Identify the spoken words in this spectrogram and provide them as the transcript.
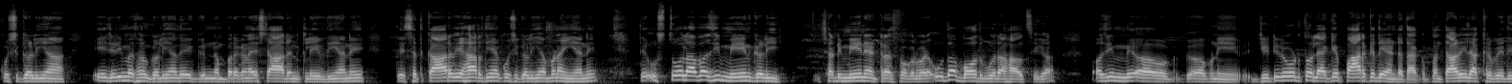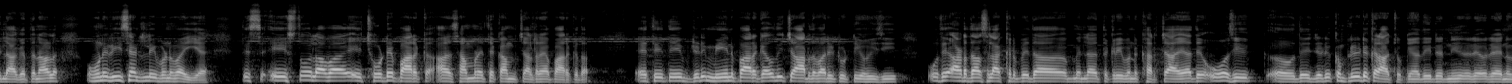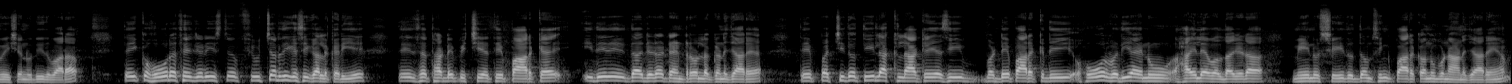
ਕੁਝ ਗਲੀਆਂ, ਇਹ ਜਿਹੜੀ ਮੈਂ ਤੁਹਾਨੂੰ ਗਲੀਆਂ ਦੇ ਨੰਬਰ ਗਣਾਏ ਸਟਾਰ ਇਨਕਲੇਵ ਦੀਆਂ ਨੇ, ਤੇ ਸਤਕਾਰ ਵਿਹਾਰ ਦੀਆਂ ਕੁਝ ਗਲੀਆਂ ਬਣਾਈਆਂ ਨੇ, ਤੇ ਉਸ ਤੋਂ ਇਲਾਵਾ ਅਸੀਂ ਮੇਨ ਗਲੀ, ਸਾਡੀ ਮੇਨ ਐਂਟਰੈਂਸ ਫੋਕਰਵਾੜ ਉਹਦਾ ਬਹੁਤ ਬੁਰਾ ਹਾਲ ਸੀਗਾ। ਅਸੀਂ ਮੇ- ਅਹ ਆਪਣੀ ਜੀਟੀ ਰੋਡ ਤੋਂ ਲੈ ਕੇ ਪਾਰਕ ਦੇ ਐਂਡ ਤੱਕ 45 ਲੱਖ ਰੁਪਏ ਦੀ ਲਾਗਤ ਨਾਲ, ਹੁਣ ਰੀਸੈਂਟਲੀ ਬਣਵਾਈ ਹੈ। ਤੇ ਸ- ਇਸ ਤੋਂ ਇਲਾਵਾ ਇਹ ਛੋਟੇ ਪਾਰਕ ਸਾਹਮਣੇ ਇੱਥੇ ਕੰਮ ਚੱਲ ਰਿਹਾ ਪਾਰਕ ਦਾ। ਇੱਥੇ ਤੇ ਜਿਹੜੀ ਮੇਨ ਪਾਰਕ ਹੈ, ਉਹਦੀ ਚਾਰ ਦੀਵਾਰੀ ਟੁੱਟੀ ਹੋਈ ਸੀ। ਉਥੇ 8-10 ਲੱਖ ਰੁਪਏ ਦਾ ਮਿਲਾ ਤਕਰੀਬਨ ਖਰਚਾ ਆਇਆ ਤੇ ਉਹ ਅਸੀਂ ਉਹਦੇ ਜਿਹੜੇ ਕੰਪਲੀਟ ਕਰਾ ਚੁੱਕੇ ਹਾਂ, ਉਹਦੀ ਰੈਨੋਵੇਸ਼ਨ ਉਹਦੀ ਦੁਬਾਰਾ। ਤੇ ਇੱਕ ਹੋਰ ਇੱਥੇ ਜਿਹੜੀ ਇਸ 'ਤੇ ਫਿਊਚਰ ਦੀ ਅਸੀਂ ਗੱਲ ਕਰੀਏ, ਤੇ ਸਾਡੇ ਪਿੱਛੇ ਇੱਥੇ ਪਾਰਕ ਹੈ, ਇਹਦੇ ਦਾ ਜਿਹੜਾ ਟੈਂਡਰ ਉਹ ਲੱਗਣ ਜਾ ਰਿਹਾ। ਤੇ 25 ਤੋਂ 30 ਲੱਖ ਲਾ ਕੇ ਅਸੀਂ ਵੱਡੇ ਪਾਰਕ ਦੀ ਹੋਰ ਵਧੀਆ ਇਹਨੂੰ ਹਾਈ ਲੈਵਲ ਦਾ ਜਿਹੜਾ ਮੇਨ ਸ਼ਹੀਦ ਉਦਮ ਸਿੰਘ ਪਾਰਕ ਆ, ਉਹਨੂੰ ਬਣਾਉਣ ਜਾ ਰਹੇ ਹਾਂ।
